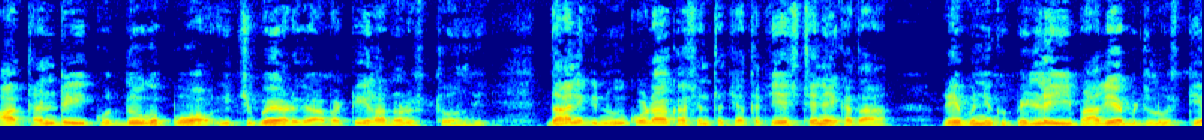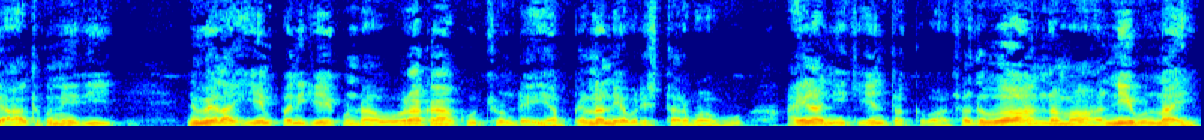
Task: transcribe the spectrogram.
ఆ తండ్రి కొద్దో గొప్ప ఇచ్చిపోయాడు కాబట్టి ఇలా నడుస్తోంది. దానికి నువ్వు కూడా కాసింత జత చేస్తేనే కదా. రేపు నీకు పెళ్ళయి భార్య బిడ్డలు వస్తే ఆదుకునేది. నువ్వెలా ఏం పని చేయకుండా ఊరకా కూర్చుంటే ఆ పిల్లని ఎవరిస్తారు బాబు? అయినా నీకేం తక్కువ? చదువా అందమా అన్నీ ఉన్నాయి.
